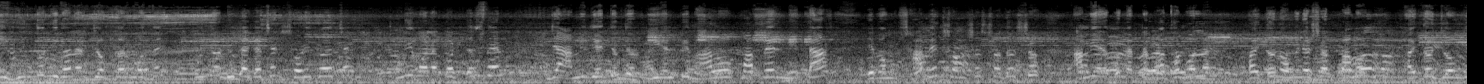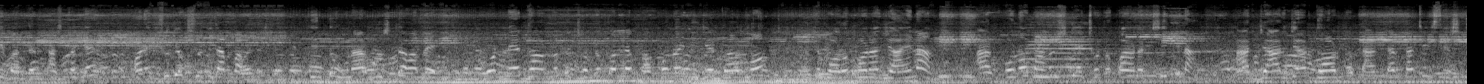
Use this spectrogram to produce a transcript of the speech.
এই হিন্দু নিধনের যজ্ঞের মধ্যে উনিও ঢুকে গেছেন, শরিক হয়েছেন। উনি মনে করতেছেন যে আমি যেহেতু বিএনপি ভালো মাপের নেতা এবং সাবেক সংসদ সদস্য, আমি এরকম একটা কথা বললাম হয়তো নমিনেশন পাবো, হয়তো জঙ্গিবাদের কাছ থেকে অনেক সুযোগ সুবিধা পাবো। কিন্তু ওনার বুঝতে হবে, অন্যের ধর্মকে ছোট করলে কখনোই নিজের ধর্মকে বড় করা যায় না। আর কোনো মানুষকে ছোট করাটা ঠিক না। আর যার যার ধর্ম তার তার কাছেই শ্রেষ্ঠ।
